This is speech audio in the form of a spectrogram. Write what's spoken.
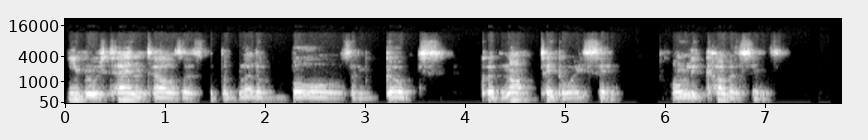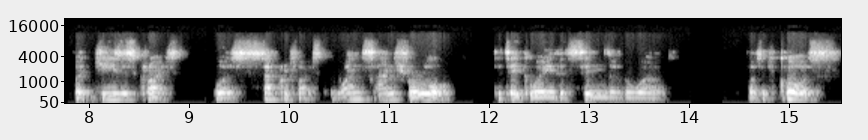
Hebrews 10 tells us that the blood of bulls and goats could not take away sin, only cover sins. But Jesus Christ was sacrificed once and for all to take away the sins of the world. But of course,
